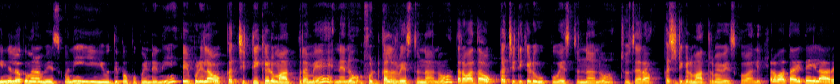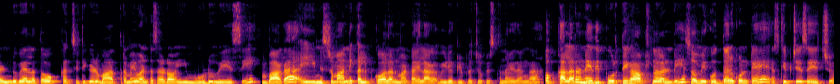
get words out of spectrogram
గిన్నెలోకి మనం వేసుకొని ఈ ఉద్దిపప్పు పిండిని ఇప్పుడు ఇలా ఒక్క చిట్టికెడు మాత్రమే నేను ఫుడ్ కలర్ వేస్తున్నాను. తర్వాత ఒక్క చిటికెడు ఉప్పు వేస్తున్నాను. చూసారా? ఒక్క చిటికెడు మాత్రమే వేసుకోవాలి. తర్వాత అయితే ఇలా రెండు వేళ్ళతో ఒక్క చిటికెడు మాత్రమే వంట సోడా ఈ మూడు వేసి బాగా ఈ మిశ్రమాన్ని కలుపుకోవాలన్నమాట. ఇలాగ వీడియో క్లిప్లో చూపిస్తున్న విధంగా. సో కలర్ అనేది పూర్తిగా ఆప్షనల్ అండి. సో మీకు వద్దనుకుంటే స్కిప్ చేసేయచ్చు.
